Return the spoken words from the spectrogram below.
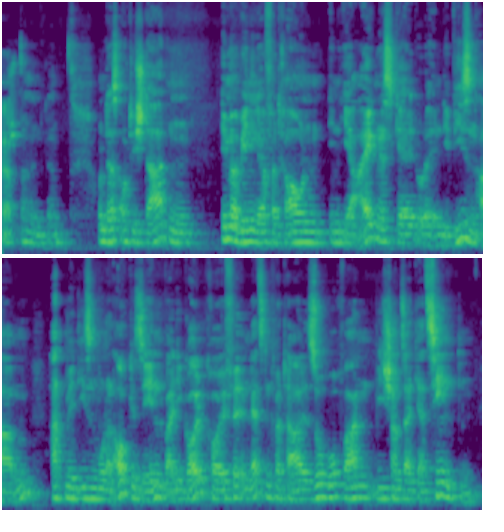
Ja. Spannend, ja. Und dass auch die Staaten immer weniger Vertrauen in ihr eigenes Geld oder in Devisen haben, hatten wir diesen Monat auch gesehen, weil die Goldkäufe im letzten Quartal so hoch waren wie schon seit Jahrzehnten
